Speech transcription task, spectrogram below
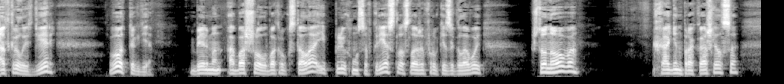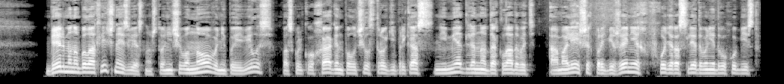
Открылась дверь. «Вот ты где!» Бельман обошел вокруг стола и плюхнулся в кресло, сложив руки за головой. «Что нового?» Хаген прокашлялся. Бельману было отлично известно, что ничего нового не появилось, поскольку Хаген получил строгий приказ немедленно докладывать о малейших продвижениях в ходе расследования двух убийств.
